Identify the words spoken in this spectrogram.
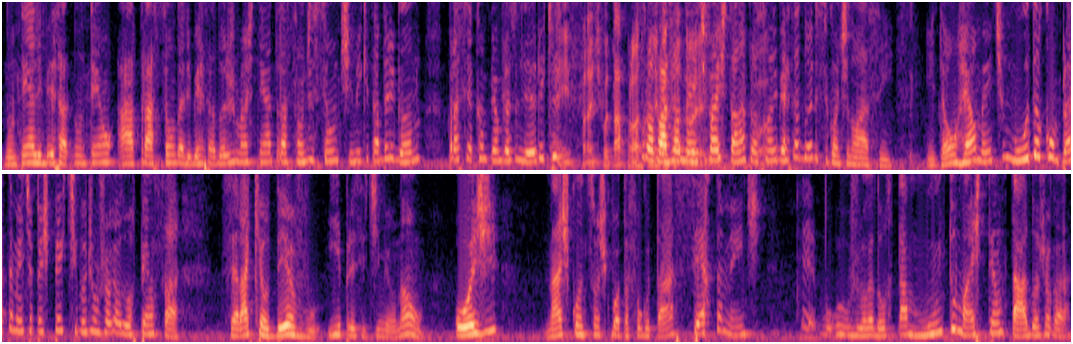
Não tem a, liberta não tem a atração da Libertadores, mas tem a atração de ser um time que tá brigando para ser campeão brasileiro e que é, pra disputar a próxima provavelmente vai estar na próxima Libertadores se continuar assim. Então realmente muda completamente a perspectiva de um jogador pensar será que eu devo ir para esse time ou não? Hoje, nas condições que o Botafogo tá, certamente é, o jogador está muito mais tentado a jogar,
